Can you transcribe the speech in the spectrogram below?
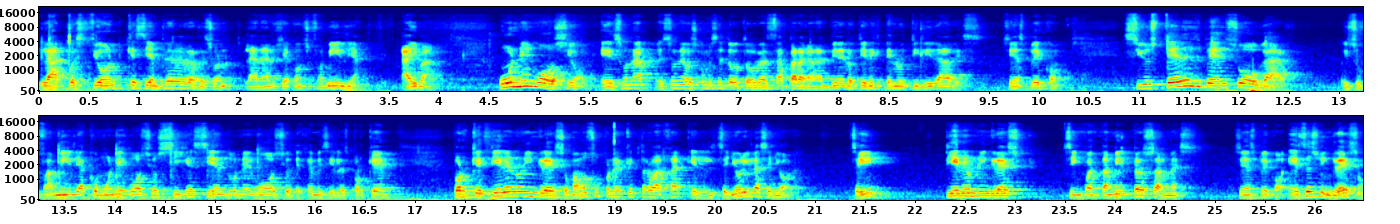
la cuestión que siempre la relación, la analogía con su familia. Ahí va. Un negocio es, una, es un negocio, como dice el doctor, está para ganar dinero, tiene que tener utilidades. ¿Sí me explico? Si ustedes ven su hogar y su familia como un negocio, sigue siendo un negocio. Déjenme decirles por qué porque tienen un ingreso. Vamos a suponer que trabaja el señor y la señora. ¿Sí? Tienen un ingreso, 50 mil pesos al mes. ¿Sí me explico? Ese es su ingreso.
